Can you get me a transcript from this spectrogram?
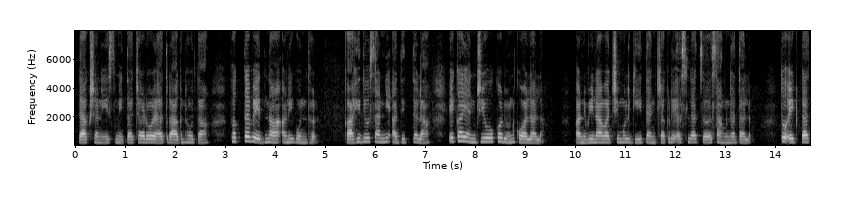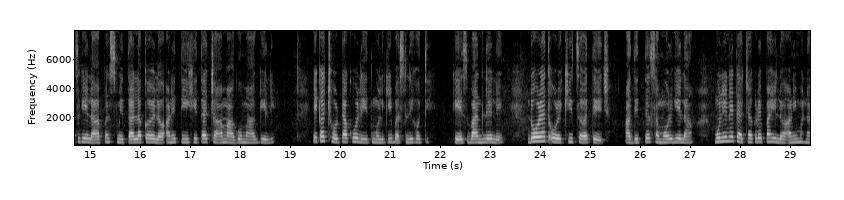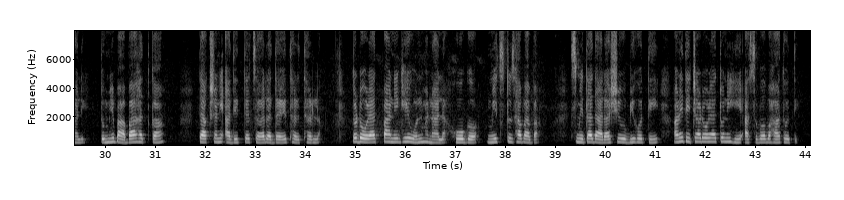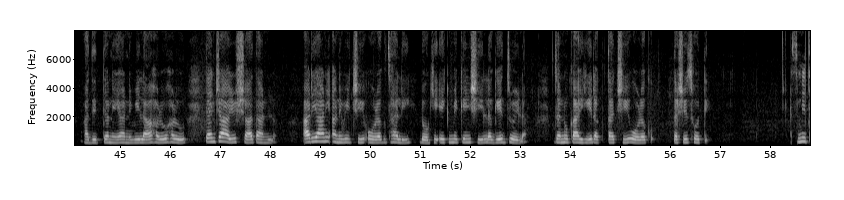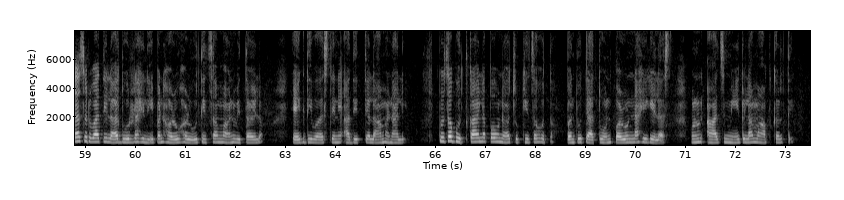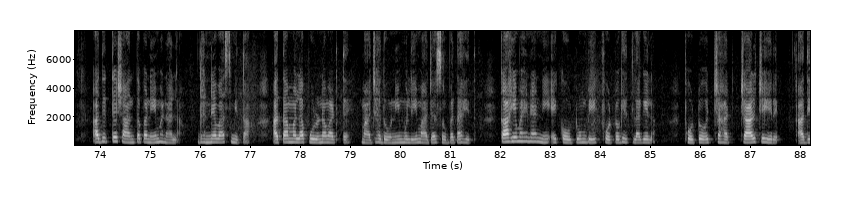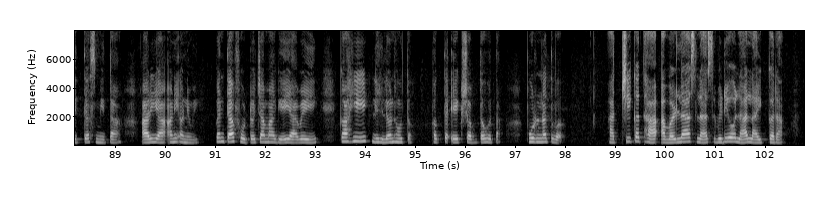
त्या क्षणी स्मिताच्या डोळ्यात राग नव्हता फक्त वेदना आणि गोंधळ. काही दिवसांनी आदित्यला एका एन जी ओकडून कॉल आला. अन्वी नावाची मुलगी त्यांच्याकडे असल्याचं सांगण्यात आलं. तो एकटाच गेला पण स्मिताला कळलं आणि तीही त्याच्या मागोमाग गेली. एका छोट्या खोलीत मुलगी बसली होती. केस बांधलेले डोळ्यात ओळखीचं तेज. आदित्य समोर गेला. मुलीने त्याच्याकडे पाहिलं आणि म्हणाली तुम्ही बाबा आहात का? त्या क्षणी आदित्यचं हृदय थरथरलं. तो डोळ्यात पाणी घेऊन म्हणाला हो ग मीच तुझा बाबा. स्मिता दाराशी उभी होती आणि तिच्या डोळ्यातूनही आसवं वाहत होती. आदित्यने अन्वीला हळूहळू त्यांच्या आयुष्यात आणलं. आर्या आणि अन्वीची ओळख झाली. दोघी एकमेकींशी लगेच जुळल्या. जणू काही रक्ताची ओळख तशीच होती. स्मिता सुरुवातीला दूर राहिली पण हळूहळू तिचं मन वितळलं. एक दिवस तिने आदित्यला म्हणाले तुझं भूतकाळ लपवणं चुकीचं होतं पण तू त्यातून पळून नाही गेलास. म्हणून आज मी तुला माफ करते. आदित्य शांतपणे म्हणाला धन्यवाद स्मिता. आता मला पूर्ण वाटतंय. माझ्या दोन्ही मुली माझ्यासोबत आहेत. काही महिन्यांनी एक कौटुंबिक फोटो घेतला गेला. फोटो चार चार चेहरे आदित्य स्मिता आर्या आणि अन्वी. पण त्या फोटोच्या मागे यावेळी काही लिहिलं नव्हतं. फक्त एक शब्द होता पूर्णत्व. आजची कथा आवडला असल्यास व्हिडिओला लाईक करा.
